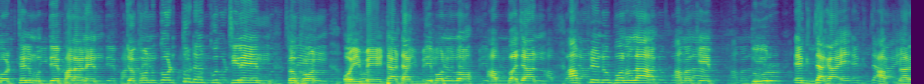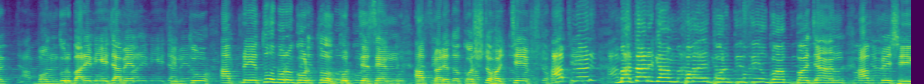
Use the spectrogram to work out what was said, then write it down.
গর্তের মধ্যে পালালেন। যখন গর্তটা খুঁজছিলেন, তখন ওই মেয়েটা ডাক দিয়ে বলল আব্বা যান আপনি বললা আমাকে দূর, এক জায়গায় আপনার বন্ধুর বাড়ি নিয়ে যাবেন। কিন্তু আপনি এত বড় গর্ত করতেছেন, আপনার এত কষ্ট হচ্ছে। আপনার মাথার গাম পায়ে পড়তেছি আব্বা যান আপনি সেই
